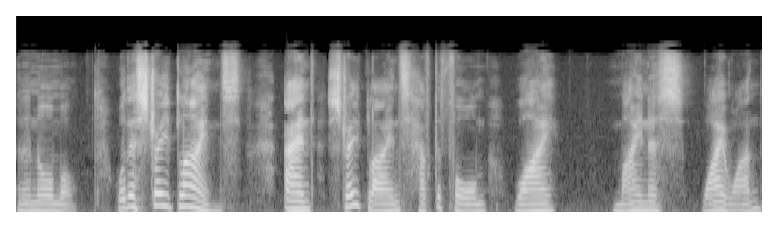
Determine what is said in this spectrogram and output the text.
and a normal? Well, they're straight lines. And straight lines have the form y minus y1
